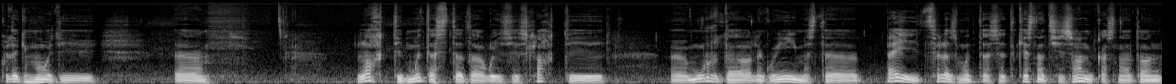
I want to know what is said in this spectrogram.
kuidagimoodi äh, lahti mõtestada või siis lahti äh, Äh, murda nagu inimeste päid selles mõttes, et kes nad siis on, kas nad on.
